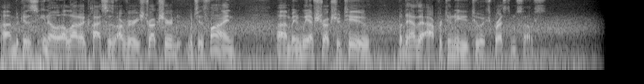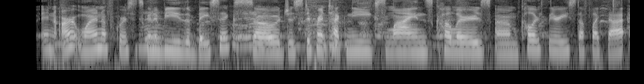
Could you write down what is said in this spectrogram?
Um, because, you know, a lot of classes are very structured, which is fine, um, and we have structure too, but they have that opportunity to express themselves. In Art 1, of course, it's going to be the basics, so just different techniques, lines, colors, um, color theory, stuff like that.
